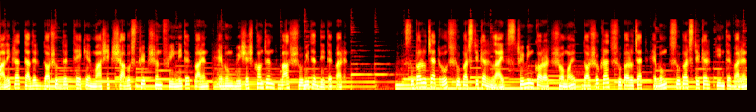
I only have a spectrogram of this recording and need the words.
মালিকরা তাদের দর্শকদের থেকে মাসিক সাবস্ক্রিপশন ফি নিতে পারেন এবং বিশেষ কন্টেন্ট বা সুবিধা দিতে পারেন। সুপারোচ্যাট ও সুপার স্টিকার লাইভ স্ট্রিমিং করার সময় দর্শকরা সুপারোচ্যাট এবং সুপার স্টিকার কিনতে পারেন,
